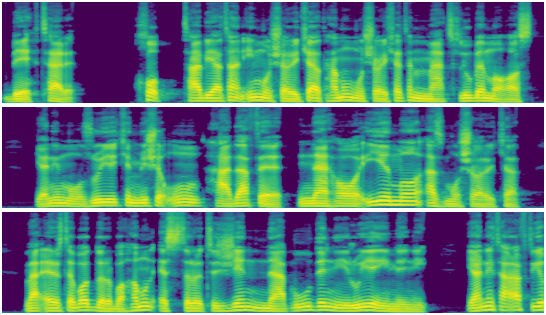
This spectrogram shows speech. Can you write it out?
بهتره. خب طبیعتا این مشارکت همون مشارکت مطلوب ما هست یعنی موضوعی که میشه اون هدف نهایی ما از مشارکت و ارتباط داره با همون استراتژی نبود نیروی ایمنی. یعنی طرف دیگه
